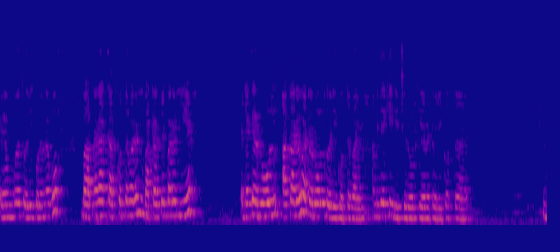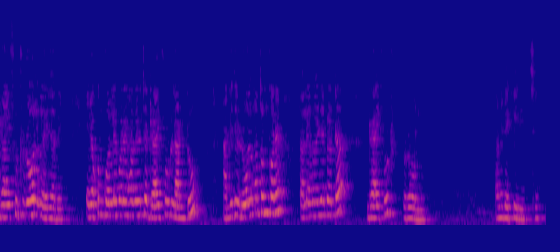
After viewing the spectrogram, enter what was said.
এরকম করে তৈরি করে নেব। বা আপনারা এক কাজ করতে পারেন, বাটার পেপারে নিয়ে এটাকে রোল আকারেও একটা রোল তৈরি করতে পারেন। আমি দেখিয়ে দিচ্ছি রোল কীভাবে তৈরি করতে হয়। ড্রাই ফ্রুট রোল হয়ে যাবে। এরকম করলে পরে হবে হচ্ছে ড্রাই ফ্রুট লাড্ডু। আর যদি রোল মতন করেন, তাহলে হয়ে যাবে ওটা ড্রাই ফ্রুট রোল। আমি দেখিয়ে দিচ্ছি।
